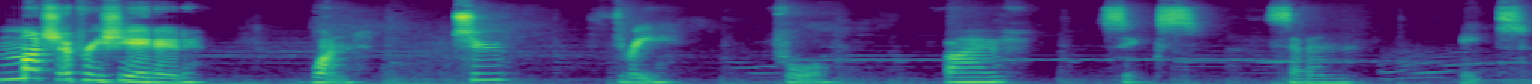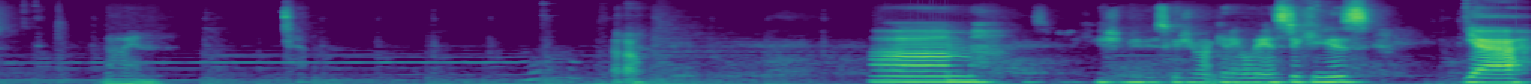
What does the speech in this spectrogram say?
Much appreciated. One, two, three, four, five, six, seven, eight, nine, ten. Better. Um, maybe because you aren't getting all the insta queues. Yeah,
